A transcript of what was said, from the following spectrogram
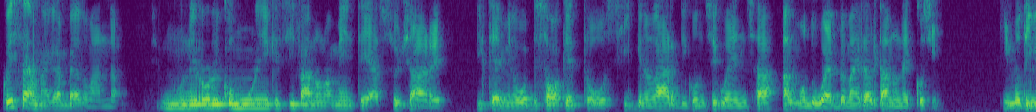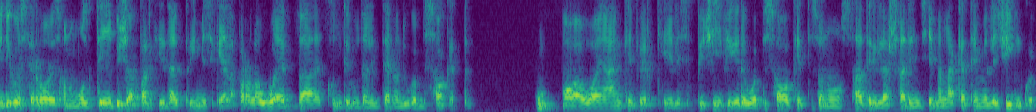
Questa è una gran bella domanda. Un errore comune che si fa normalmente è associare il termine WebSocket o SignalR di conseguenza al mondo web, ma in realtà non è così. I motivi di questo errore sono molteplici, a partire dal primis che la parola web è contenuta all'interno di WebSocket. Un po' anche perché le specifiche del WebSocket sono state rilasciate insieme all'HTML5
